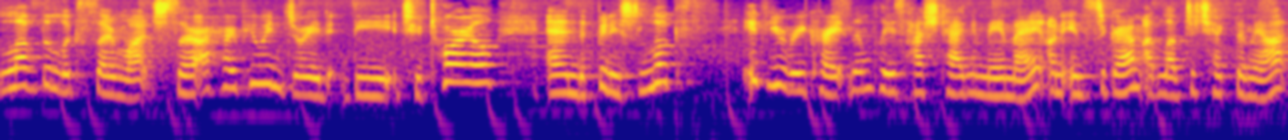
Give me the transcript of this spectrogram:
Love the look so much, so I hope you enjoyed the tutorial and the finished looks. If you recreate them, please hashtag me on Instagram. I'd love to check them out.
